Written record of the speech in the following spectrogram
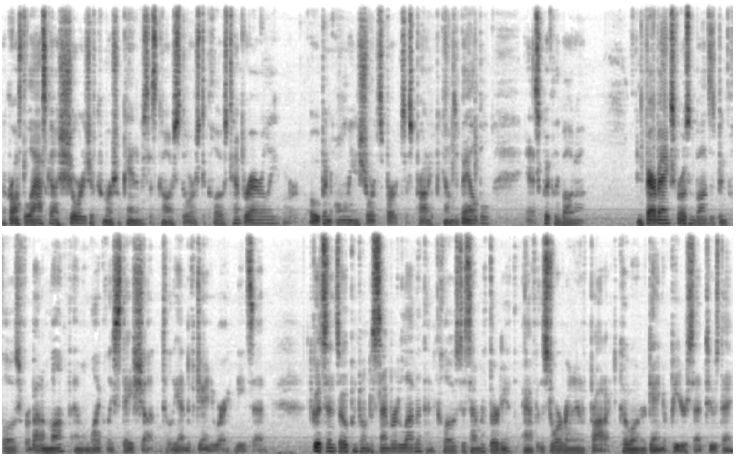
Across Alaska, a shortage of commercial cannabis has caused stores to close temporarily or open only in short spurts as product becomes available and is quickly bought up. In Fairbanks, Frozen Buds has been closed for about a month and will likely stay shut until the end of January, Neade said. Goodsense opened on December 11th and closed December 30th after the store ran out of product, co owner Daniel Peters said Tuesday.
